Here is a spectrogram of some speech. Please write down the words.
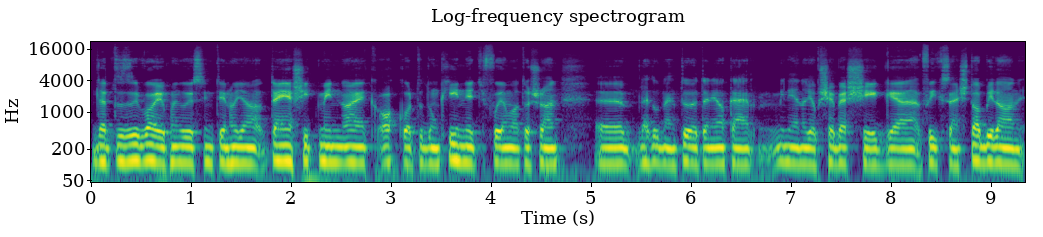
de hát azért valljuk meg őszintén, hogy a teljesítménynek akkor tudunk hinni, hogy folyamatosan ö, le tudnánk tölteni akár minél nagyobb sebességgel, fixen, stabilan,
